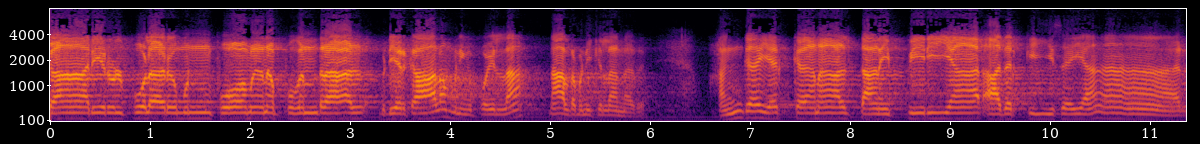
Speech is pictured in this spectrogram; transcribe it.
காரிருள் புலரு முன் போமென புகன்றாள். விடியற் காலம் நீங்க போயிடலாம் நாலரை மணிக்கெல்லாம் அங்க ஏற்கனால் தானை பிரியார் அதற்கு இசையார்.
